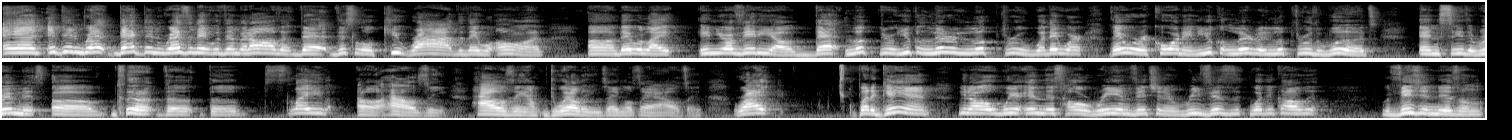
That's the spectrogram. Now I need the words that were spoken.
And it didn't re- that didn't resonate with them at all. That that this little cute ride that they were on, uh, they were like in your video that look through. You can literally look through where they were they were recording. You could literally look through the woods and see the remnants of the the the slave uh, housing housing dwellings. I ain't gonna say housing, right? But again, you know, we're in this whole reinvention and revisit. What do you call it? Revisionism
